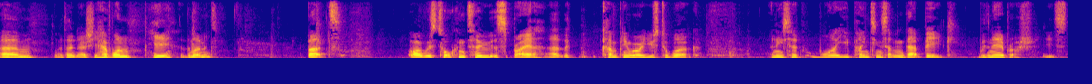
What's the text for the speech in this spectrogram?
Um, I don't actually have one here at the moment, but I was talking to a sprayer at the company where I used to work, and he said, why are you painting something that big with an airbrush? It's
